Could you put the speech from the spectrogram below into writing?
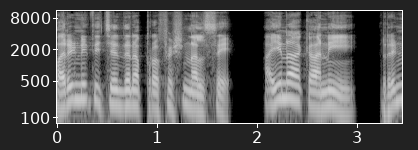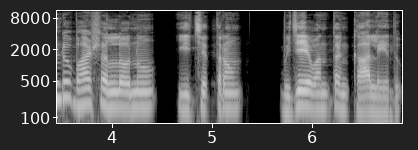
పరిణితి చెందిన ప్రొఫెషనల్సే. అయినా కాని రెండు భాషల్లోనూ ఈ చిత్రం విజయవంతం కాలేదు.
